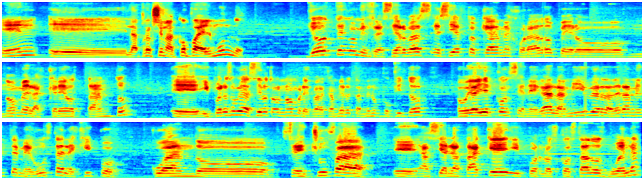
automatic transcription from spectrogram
en eh, la próxima Copa del Mundo. Yo tengo mis reservas, es cierto que ha mejorado, pero no me la creo tanto. Eh, y por eso voy a decir otro nombre, para cambiar también un poquito. Voy a ir con Senegal. A mí verdaderamente me gusta el equipo cuando se enchufa eh, hacia el ataque y por los costados vuela.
